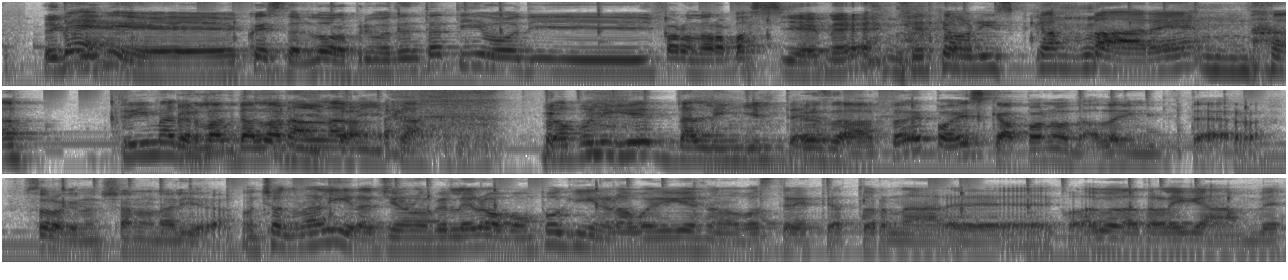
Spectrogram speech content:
E Bene. quindi eh, questo è il loro primo tentativo di fare una roba assieme. Cercano di scappare, ma prima Per di la- tutto dalla dalla vita. vita. Dopodiché dall'Inghilterra. Esatto, e poi scappano dalla Inghilterra. Solo che non c'hanno una lira. Non c'hanno una lira, girano per l'Europa un pochino, dopodiché sono costretti a tornare con la coda tra le gambe.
